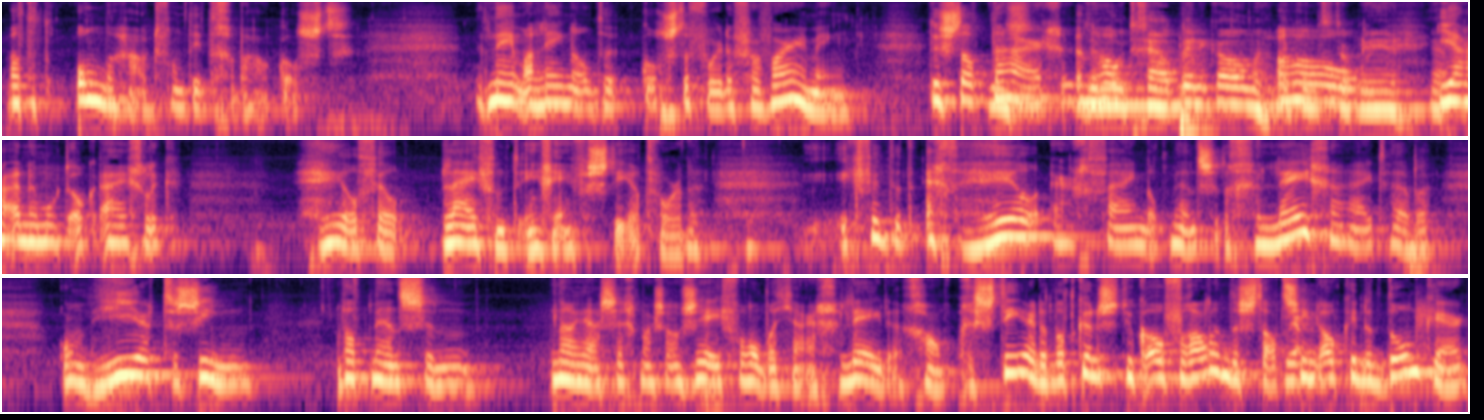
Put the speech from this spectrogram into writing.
wat het onderhoud van dit gebouw kost. Neem alleen al de kosten voor de verwarming. Dus dat dus daar een er hoop... moet geld binnenkomen, daar oh, komt het op neer. Ja. ja, en er moet ook eigenlijk heel veel blijvend in geïnvesteerd worden. Ik vind het echt heel erg fijn dat mensen de gelegenheid hebben om hier te zien wat mensen nou ja, zeg maar zo'n 700 jaar geleden gewoon presteerden. Dat kunnen ze natuurlijk overal in de stad zien, ook in de Domkerk.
